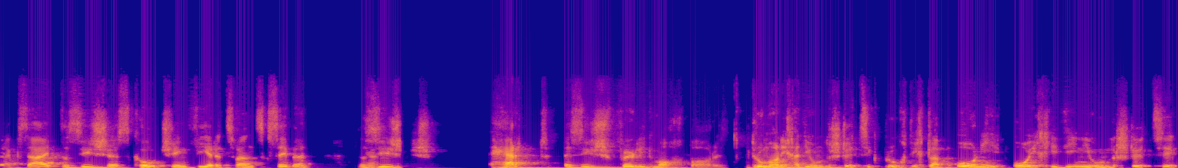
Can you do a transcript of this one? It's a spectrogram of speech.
Er hat gesagt, das ist das Coaching 24-7. Das ist hart, es ist völlig machbar. Darum habe ich auch die Unterstützung gebraucht. Ich glaube, ohne euch in deine Unterstützung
